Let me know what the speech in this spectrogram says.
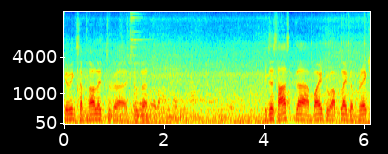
giving some knowledge to the children. He just asked the boy to apply the brakes.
